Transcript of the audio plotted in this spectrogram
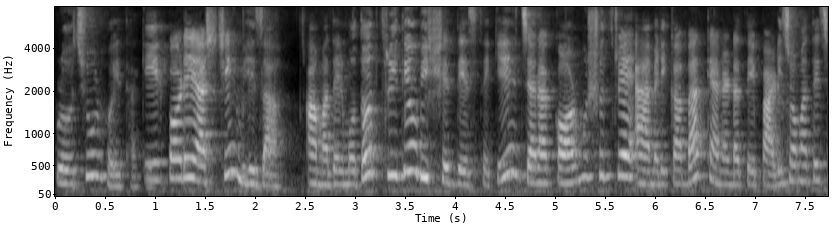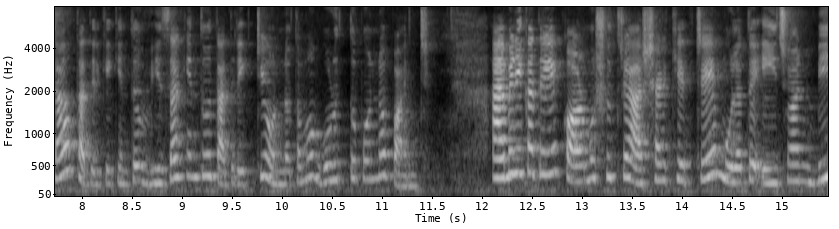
প্রচুর হয়ে থাকে। এরপরে আসছে ভিসা আমাদের মতো তৃতীয় বিশ্বের দেশ থেকে যারা কর্মসূত্রে আমেরিকা বা কানাডাতে পাড়ি জমাতে চাও, তাদেরকে কিন্তু ভিসা কিন্তু তাদের একটি অন্যতম গুরুত্বপূর্ণ পয়েন্ট আমেরিকাতে কর্মসূত্রে আসার ক্ষেত্রে মূলত এইচ ওয়ান বি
